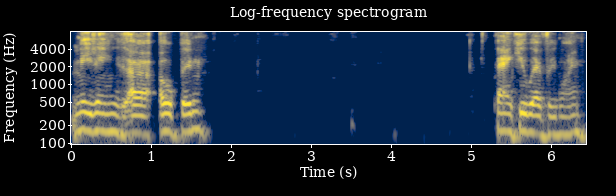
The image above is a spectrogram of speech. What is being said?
meeting, uh, open. Thank you, everyone.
